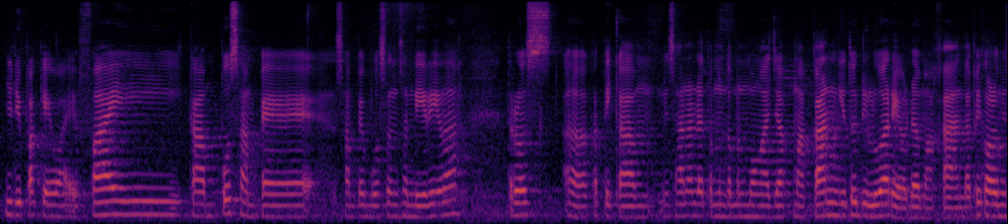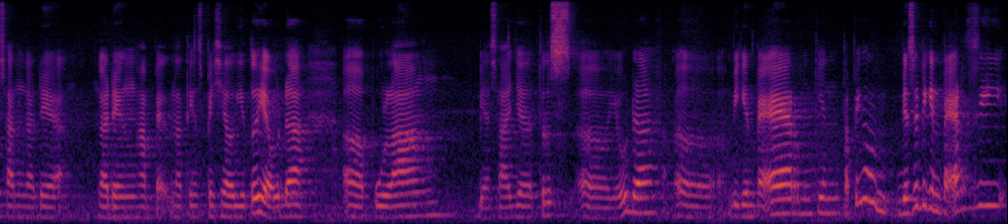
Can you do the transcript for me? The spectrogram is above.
jadi pakai wifi kampus sampai sampai bosan sendiri lah terus eh, ketika misalnya ada teman-teman mau ngajak makan gitu di luar ya udah makan. Tapi kalau misalnya nggak ada nggak ada yang sampai nothing special gitu ya udah eh, pulang biasa aja. Terus eh, ya udah eh, bikin PR mungkin. Tapi kalau biasa bikin PR sih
